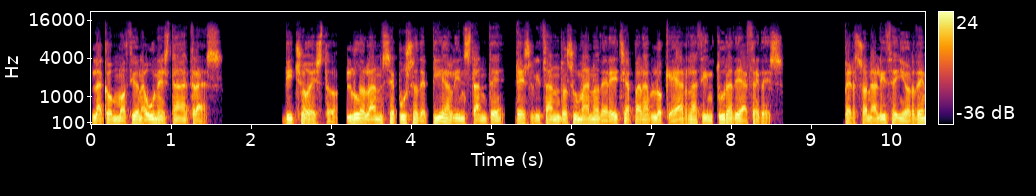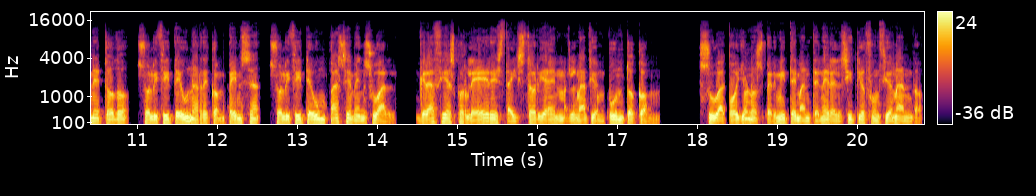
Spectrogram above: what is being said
la conmoción aún está atrás. Dicho esto, Luolan se puso de pie al instante, deslizando su mano derecha para bloquear la cintura de Acedes. Personalice y ordene todo, solicite una recompensa, solicite un pase mensual. Gracias por leer esta historia en malnation.com. Su apoyo nos permite mantener el sitio funcionando.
